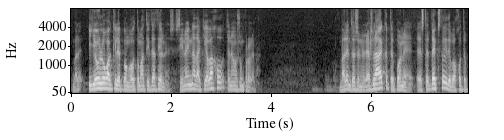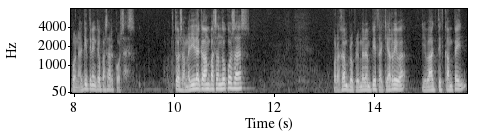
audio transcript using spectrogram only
¿vale? Y yo luego aquí le pongo automatizaciones. Si no hay nada aquí abajo, tenemos un problema. ¿Vale? Entonces en el Slack te pone este texto y debajo te pone, aquí tienen que pasar cosas. Entonces a medida que van pasando cosas, por ejemplo, primero empieza aquí arriba y va ActiveCampaign,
